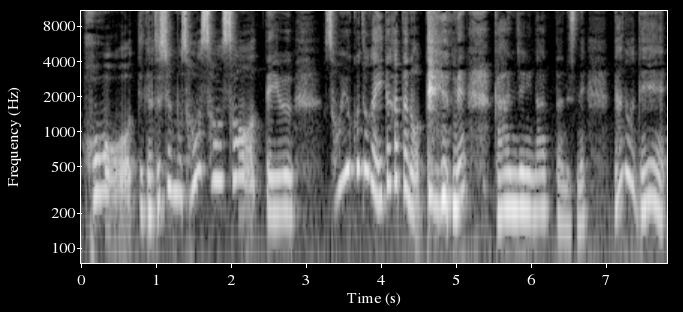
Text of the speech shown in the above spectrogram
ほーって言って私はもうそうそうそうっていうそういうことが言いたかったのっていうね感じになったんですね。なので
